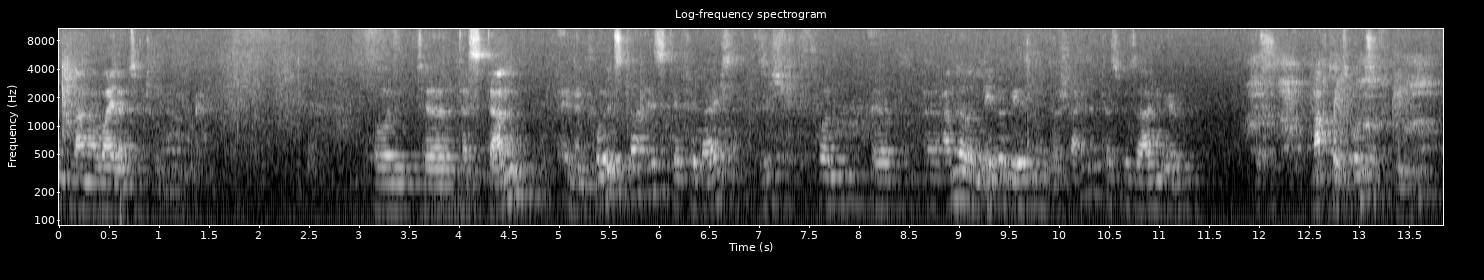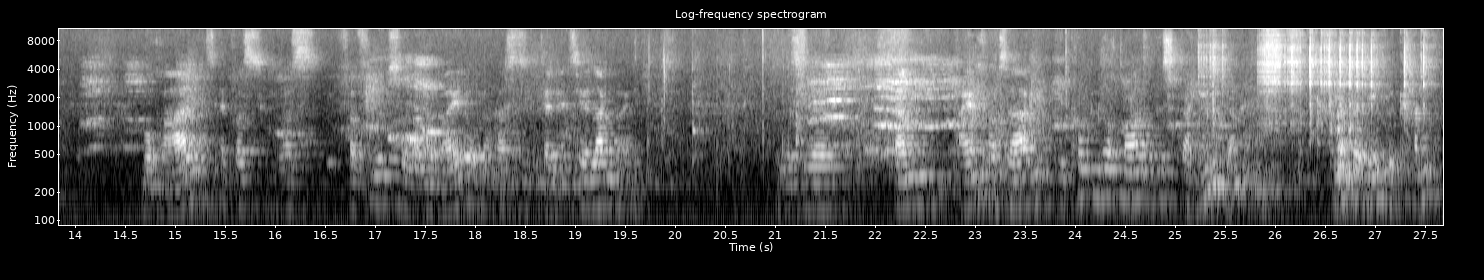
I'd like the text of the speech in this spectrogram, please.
mit Langeweile zu tun haben kann. Und äh, dass dann ein Impuls da ist, der vielleicht sich von äh, äh, anderen Lebewesen unterscheidet, dass wir sagen, wir, das macht uns unzufrieden. Moral ist etwas, was verführt zur Langeweile oder was tendenziell langweilig ist. Und dass wir dann einfach sagen, wir gucken doch mal, ob es dahinter, hinter dem Bekannten,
